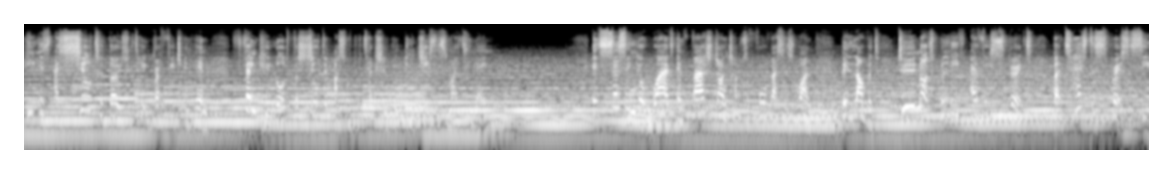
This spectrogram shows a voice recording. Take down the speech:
He is a shield to those who take refuge in him. Thank you, Lord, for shielding us with protection in Jesus' mighty name. It says in your word in 1 John chapter 4 verses 1, Beloved, do not believe every spirit, but test the spirits to see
